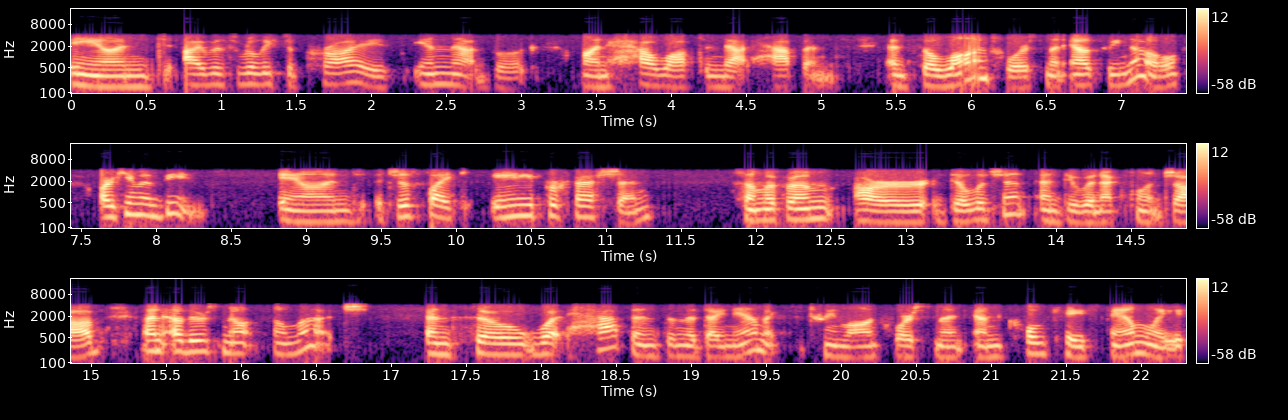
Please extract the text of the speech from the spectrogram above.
And I was really surprised in that book on how often that happens. And so, law enforcement, as we know, are human beings. And just like any profession, some of them are diligent and do an excellent job, and others not so much. And so, what happens in the dynamics between law enforcement and cold case families,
